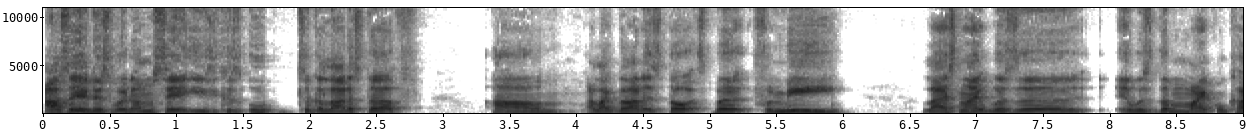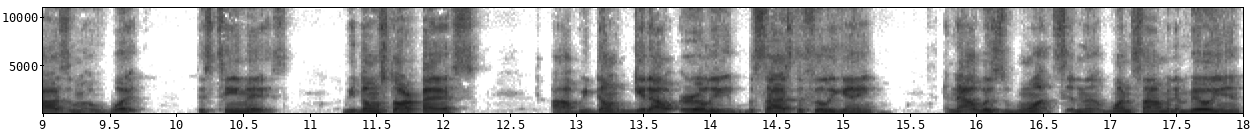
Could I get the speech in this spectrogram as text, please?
I'll say it this way. I'm gonna say it easy because Oop took a lot of stuff. Um, I liked a lot of his thoughts, but for me, last night was a it was the microcosm of what this team is. We don't start fast. Uh, we don't get out early. Besides the Philly game, and that was once in the one time in a million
